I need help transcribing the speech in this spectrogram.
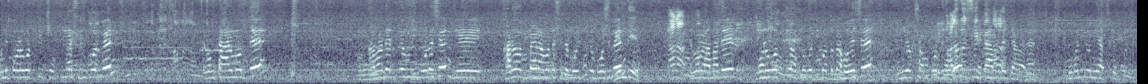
উনি পরবর্তী প্রক্রিয়া শুরু করবেন। এবং তার মধ্যে আমাদেরকে উনি বলেছেন যে আরও একবার আমাদের সাথে বৈঠকে বসবেন। এবং আমাদের পরবর্তী অগ্রগতি কতটা হয়েছে নিয়োগ সম্পর্কে সেটা আমাদের জানাবেন। ওখানেই উনি আজকে বললেন।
